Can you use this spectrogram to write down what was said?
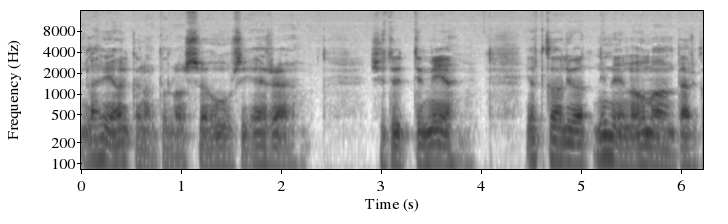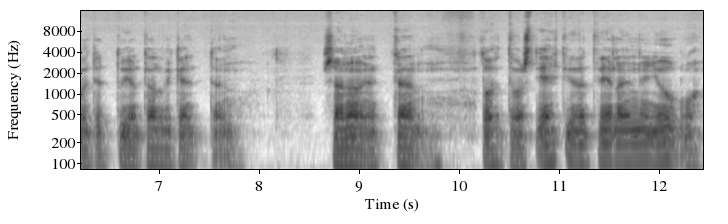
lähiaikana tulossa uusi erä sytyttimiä, jotka olivat nimenomaan tarkoitettuja talvikäyttöön. Sanoin, että toivottavasti ehtivät vielä ennen joulua.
